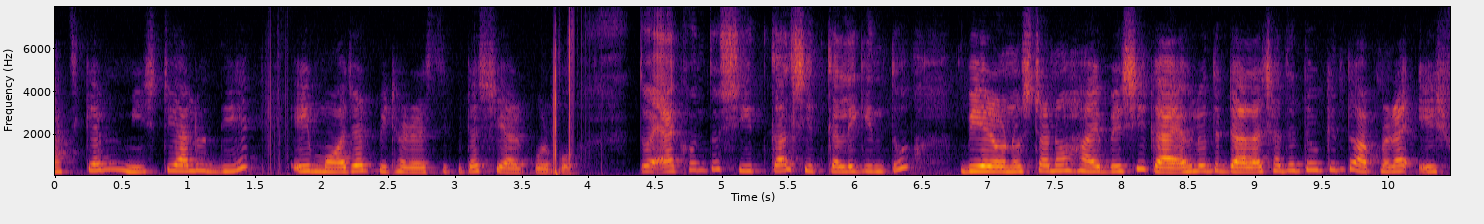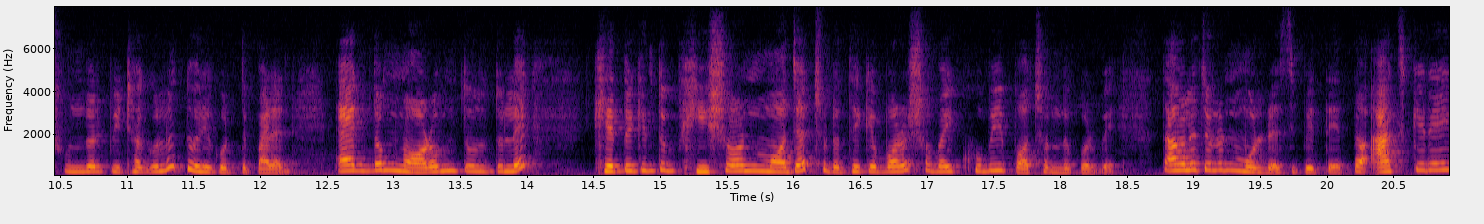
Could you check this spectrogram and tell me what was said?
আজকে আমি মিষ্টি আলু দিয়ে এই মজার পিঠার রেসিপিটা শেয়ার করব। তো এখন তো শীতকাল, শীতকালে কিন্তু বিয়ের অনুষ্ঠানও হয় বেশি, গায়ে হলুদের ডালা সাজাতেও কিন্তু আপনারা এই সুন্দর পিঠাগুলো তৈরি করতে পারেন। একদম নরম তুলতুলে খেতে কিন্তু ভীষণ মজা। ছোট থেকে বড় সবাই খুবই পছন্দ করবে। তাহলে চলুন মূল রেসিপিতে তো আজকের এই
